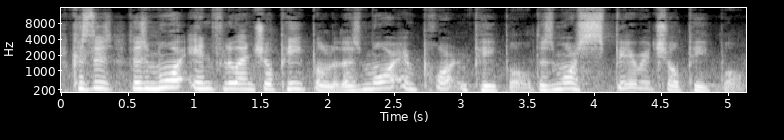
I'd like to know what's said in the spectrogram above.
Because there's, there's more influential people, there's more important people, there's more spiritual people.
